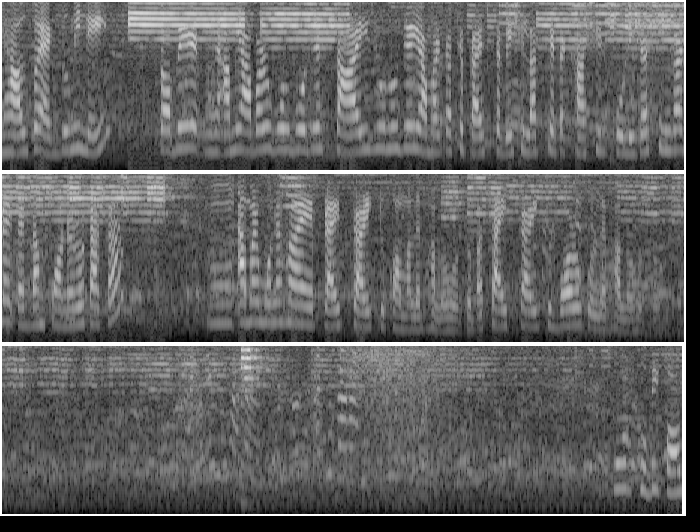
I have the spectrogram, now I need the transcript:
ঝাল তো একদমই নেই। তবে আমি আবারও বলব যে সাইজ অনুযায়ী আমার কাছে প্রাইসটা বেশি লাগছে। এটা খাসির কলিজা সিঙ্গারা, এটার দাম পনেরো টাকা। আমার মনে হয় প্রাইসটা আর একটু কমালে ভালো হতো বা সাইজটা আর একটু বড় করলে ভালো হতো। পুর খুবই কম।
